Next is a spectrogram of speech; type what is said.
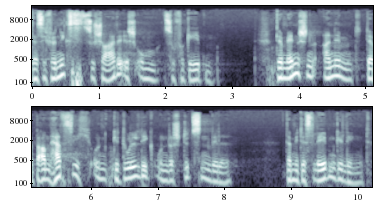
der sich für nichts zu schade ist, um zu vergeben, der Menschen annimmt, der barmherzig und geduldig unterstützen will, damit das Leben gelingt,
